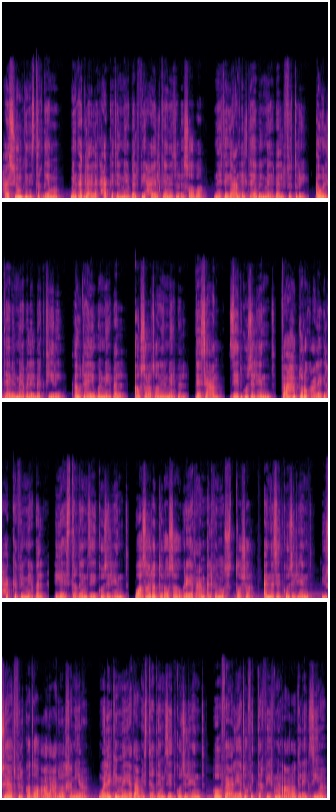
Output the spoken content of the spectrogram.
حيث يمكن استخدامه من أجل علاج حكة المهبل في حال كانت الإصابة ناتجة عن التهاب المهبل الفطري أو التهاب المهبل البكتيري أو تهيج المهبل. أو سرطان المهبل. تاسعا زيت جوز الهند. فأحد طرق علاج الحكة في المهبل هي استخدام زيت جوز الهند. وأظهرت دراسة أجريت عام 2016 أن زيت جوز الهند يساعد في القضاء على عدوى الخميرة. ولكن ما يدعم استخدام زيت جوز الهند هو فعاليته في التخفيف من أعراض الإكزيما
